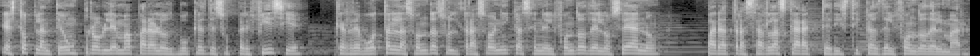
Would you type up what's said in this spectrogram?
Esto plantea un problema para los buques de superficie que rebotan las ondas ultrasónicas en el fondo del océano para trazar las características del fondo del mar.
